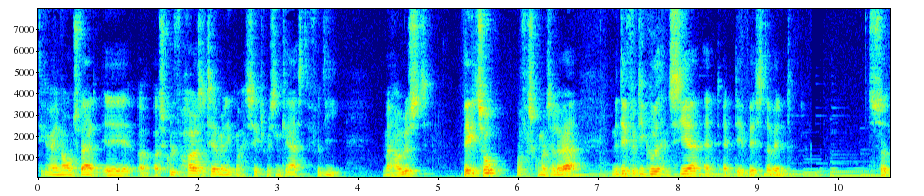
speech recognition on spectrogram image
det kan være enormt svært øh, at, at skulle forholde sig til, at man ikke må have sex med sin kæreste, fordi man har jo lyst. Begge to. Hvorfor skulle man så lade være? Men det er fordi Gud han siger, at, at det er bedst at vente. Så,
